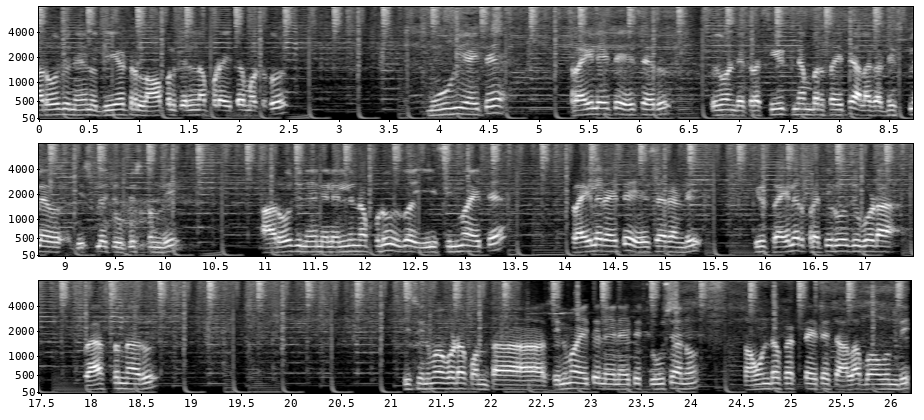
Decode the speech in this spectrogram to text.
ఆ రోజు నేను థియేటర్ లోపలికి వెళ్ళినప్పుడు అయితే మటుకు మూవీ అయితే ట్రైల్ అయితే వేశారు. ఇదిగోండి ఇక్కడ సీట్ నెంబర్స్ అయితే అలాగ డిస్ప్లే డిస్ప్లే చూపిస్తుంది. ఆ రోజు నేను వెళ్ళినప్పుడు ఇగో ఈ సినిమా అయితే ట్రైలర్ అయితే వేశారండి. ఈ ట్రైలర్ ప్రతిరోజు కూడా వేస్తున్నారు ఈ సినిమా కూడా కొంత సినిమా అయితే నేనైతే చూశాను. సౌండ్ ఎఫెక్ట్ అయితే చాలా బాగుంది.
